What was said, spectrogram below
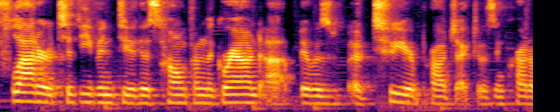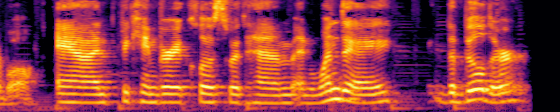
flattered to even do this home from the ground up. It was a two year project, it was incredible. And became very close with him. And one day, the builder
